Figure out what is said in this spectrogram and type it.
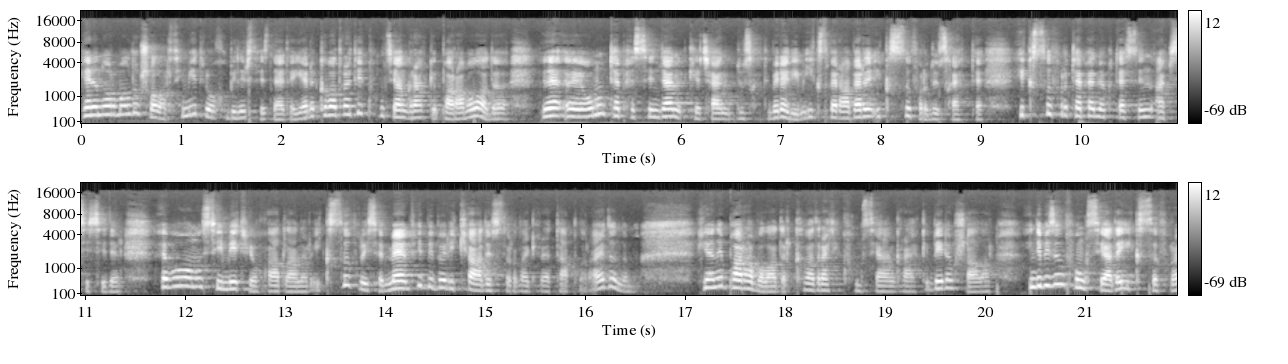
Yəni normalda uşaqlar simmetriya oxu bilirsiniz nədir? Yəni kvadratik funksiyanın qrafiki paraboladır və e, onun təpəsindən keçən düz xətt belə deyim, x bərabərdir x0 düz xəttdir. x0 təpə nöqtəsinin apsisidir və bu onun simmetriya oxu adlanır. x0 isə mənfi 1 bölü 2 adi üstürünə görə tapılır. Aydındırmı? Yəni paraboladır kvadratik funksiyanın qrafiki. Belə uşaqlar. İndi bizim funksiyada x0,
